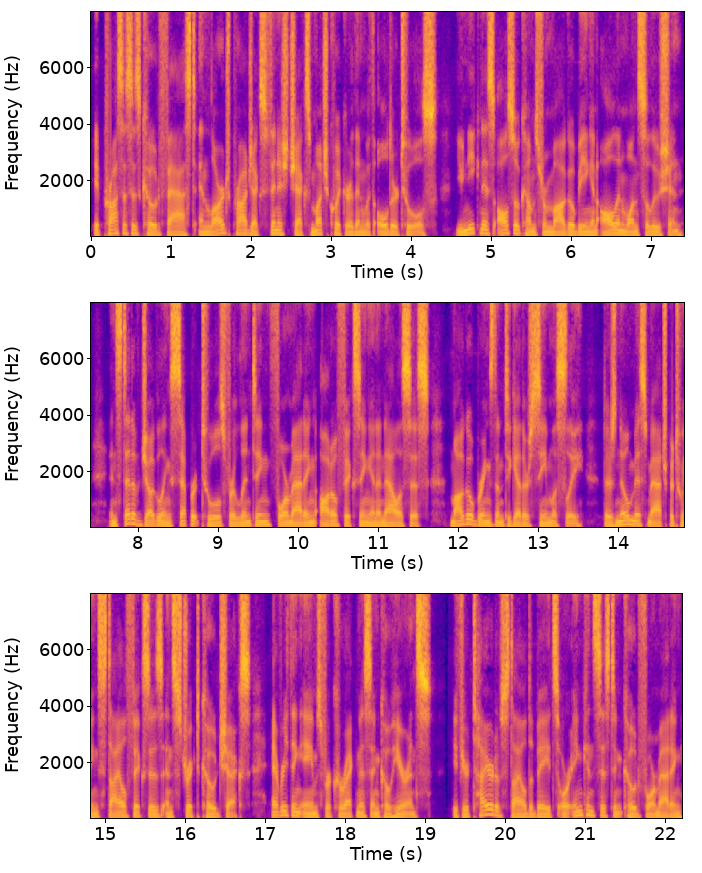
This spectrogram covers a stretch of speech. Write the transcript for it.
It processes code fast and large projects finish checks much quicker than with older tools. Uniqueness also comes from Mago being an all-in-one solution. Instead of juggling separate tools for linting, formatting, auto-fixing, and analysis, Mago brings them together seamlessly. There's no mismatch between style fixes and strict code checks. Everything aims for correctness and coherence. If you're tired of style debates or inconsistent code formatting,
